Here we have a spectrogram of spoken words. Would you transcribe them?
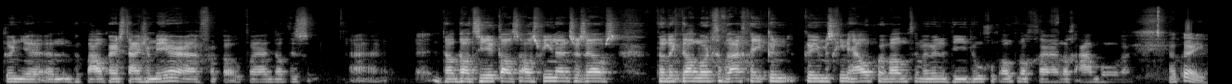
kun je een bepaald percentage meer verkopen. En dat is dat, dat zie ik als, als freelancer zelfs dat ik dan word gevraagd: hey, kun, kun je misschien helpen? Want we willen die doelgroep ook nog, nog aanboren. Oké.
